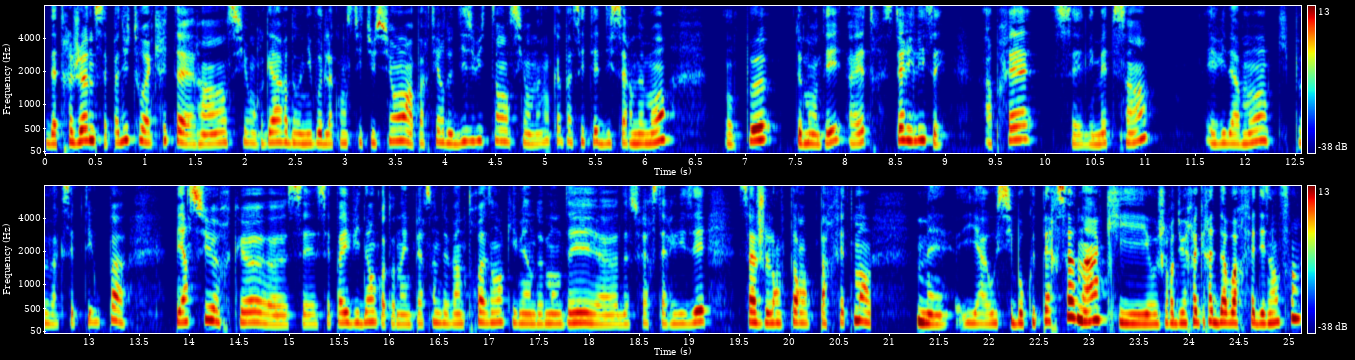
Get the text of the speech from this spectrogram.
d'être jeune, c'est pas du tout un critère. Hein. Si on regarde au niveau de la Constitution, à partir de 18 ans, si on a en capacité de discernement, on peut demander à être stérilisé. Après, c'est les médecins, évidemment, qui peuvent accepter ou pas. Bien sûr que euh, c'est, pas évident quand on a une personne de 23 ans qui vient demander euh, de se faire stériliser. Ça, je l'entends parfaitement. Mais il y a aussi beaucoup de personnes hein, qui aujourd'hui regrettent d'avoir fait des enfants.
